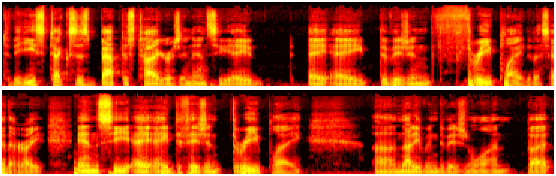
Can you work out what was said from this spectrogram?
to the East Texas Baptist Tigers in NCAA Division Three play. Did I say that right? NCAA Division Three play, uh, not even Division One. But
